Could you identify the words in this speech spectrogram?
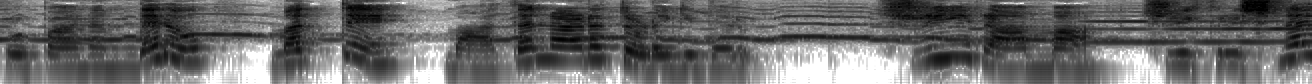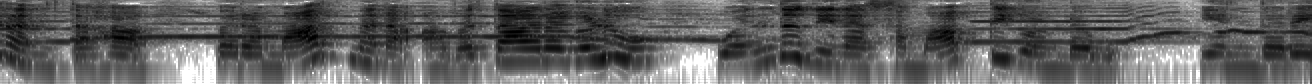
ಕೃಪಾನಂದರು ಮತ್ತೆ ಮಾತನಾಡತೊಡಗಿದರು. ಶ್ರೀರಾಮ, ಶ್ರೀಕೃಷ್ಣರಂತಹ ಪರಮಾತ್ಮನ ಅವತಾರಗಳು ಒಂದು ದಿನ ಸಮಾಪ್ತಿಗೊಂಡವು. ಎಂದರೆ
